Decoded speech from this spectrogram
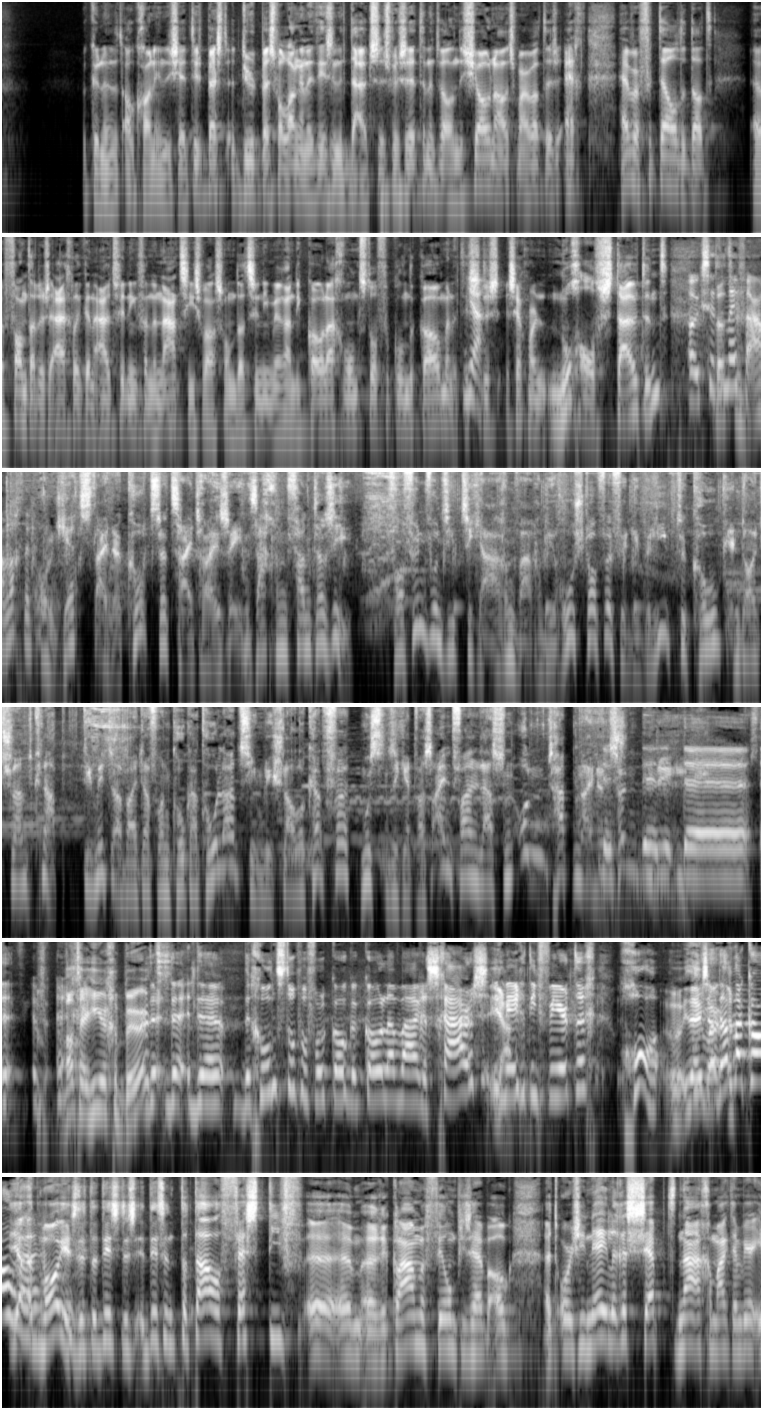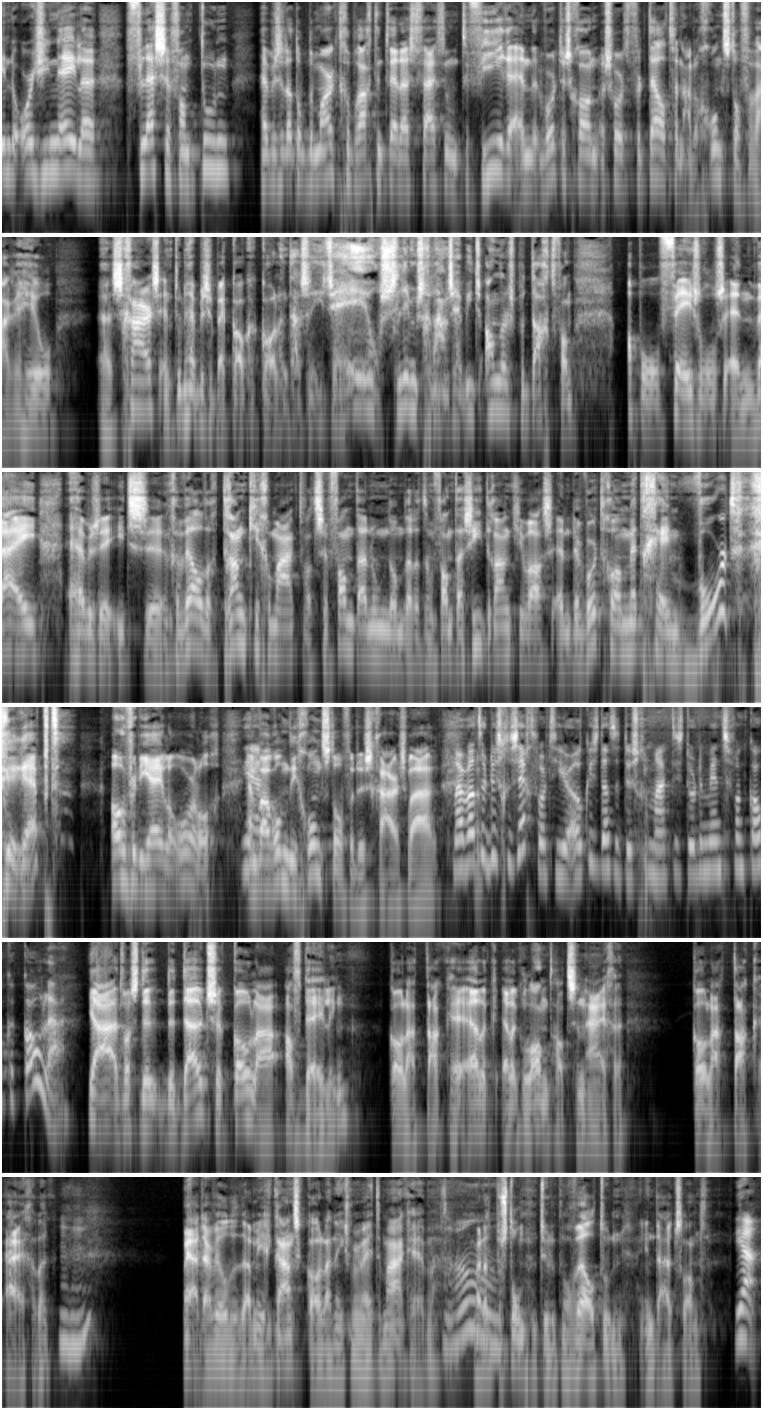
We kunnen het ook gewoon in de chat. Het, is best, het duurt best wel lang en het is in het Duits. Dus we zetten het wel in de show notes. Maar wat is echt... Hè, we vertelden dat eh, Fanta dus eigenlijk een uitvinding van de nazi's was. Omdat ze niet meer aan die cola-grondstoffen konden komen. En het is Ja. dus zeg maar nogal stuitend. Oh, ik zet Dat- hem even aan. Wacht even. Und jetzt eine kurze Zeitreise in Sachen Fantasie. Vor 75 Jahren waren die Rohstoffe für die beliebte Coke in Deutschland knapp. Die Mitarbeiter von Coca-Cola, ziemlich schlaue Köpfe, mussten sich etwas einfallen lassen und hatten eine Dus zündende de, Idee. de, eh, eh, Wat er hier gebeurt... de, de, de, de grondstoffen voor Coca-Cola waren schaars in Ja. 1940. Goh, Nee, zou dat nou het- komen? Ja, het mooie is, dat het is, dus, het is een totaal festief um, eh, reclamefilmpje. Ze hebben ook het originele recept nagemaakt. En weer in de originele flessen van toen hebben ze dat op de markt gebracht in 2015 om te vieren. En er wordt dus gewoon een soort verteld van... nou, de grondstoffen waren heel eh, schaars. En toen hebben ze bij Coca-Cola daar ze iets heel slims gedaan. Ze hebben iets anders bedacht van appelvezels en wij. Hebben ze iets, eh, een geweldig drankje gemaakt... wat ze Fanta noemden, omdat het een fantasiedrankje was. En er wordt gewoon met geen woord gerept over die hele oorlog. Ja. En waarom die grondstoffen dus schaars waren. Maar wat er dus gezegd wordt hier ook, is dat het dus gemaakt is door de mensen van Coca-Cola. Ja, het was de, de Duitse cola-afdeling. Cola-tak. Elk, elk land had zijn eigen cola-tak eigenlijk. Maar ja, daar wilde de Amerikaanse cola niks meer mee te maken hebben. Oh. Maar dat bestond natuurlijk nog wel toen in Duitsland. Ja,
